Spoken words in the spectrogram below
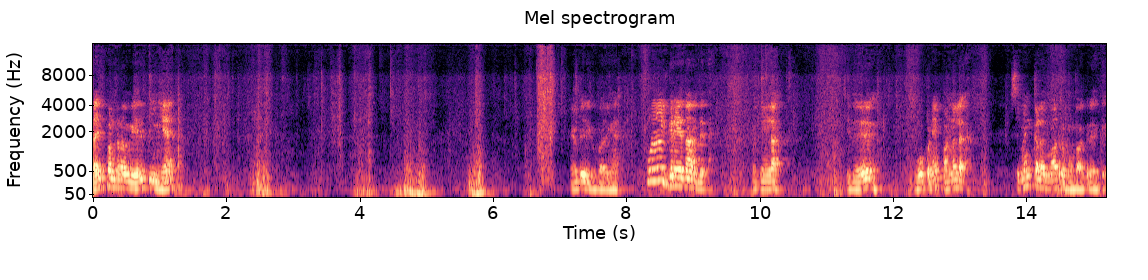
லைக் பண்ணுறவங்க இருப்பீங்க. எப்படி இருக்குது பாருங்கள் ஃபுல் கிரே தான் அது. ஓகேங்களா? இது ஓப்பனே பண்ணலை. சிமெண்ட் கலர் மாதிரி இருக்கும் பார்க்குறதுக்கு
